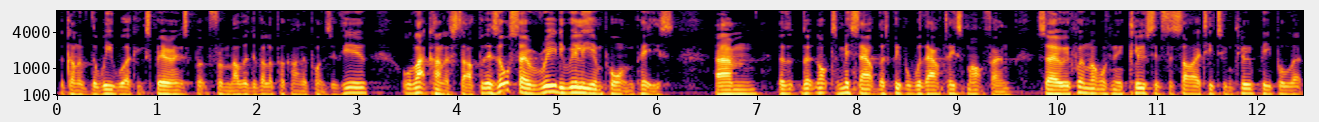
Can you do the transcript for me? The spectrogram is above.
the kind of the WeWork experience, but from other developer kind of points of view, all that kind of stuff. But there's also a really, really important piece um, that not to miss out those people without a smartphone. So if we're not an inclusive society to include people that,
